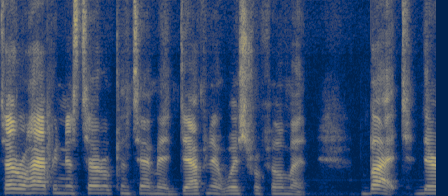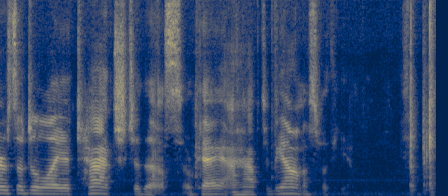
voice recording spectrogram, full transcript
Total happiness, total contentment, definite wish fulfillment. But there's a delay attached to this, okay? I have to be honest with you.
